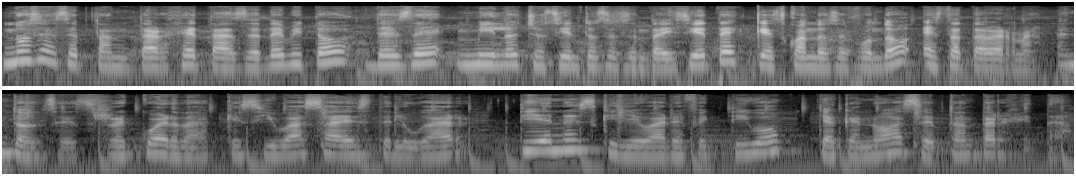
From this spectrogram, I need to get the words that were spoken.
no se aceptan tarjetas de débito desde 1867, que es cuando se fundó esta taberna. Entonces, recuerda que si vas a este lugar, tienes que llevar efectivo ya que no aceptan tarjeta.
